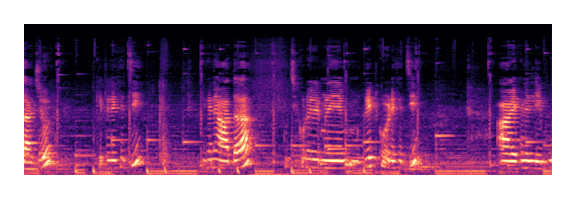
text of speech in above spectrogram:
গাজর কেটে রেখেছি। এখানে আদা করে মানে গ্রেট করে রেখেছি। আর এখানে লেবু,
